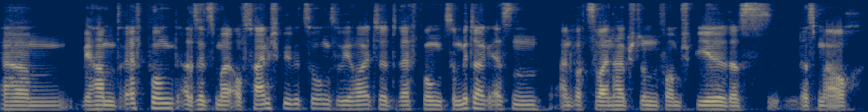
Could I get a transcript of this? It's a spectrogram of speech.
Ähm, wir haben einen Treffpunkt, also jetzt mal aufs Heimspiel bezogen, so wie heute, Treffpunkt zum Mittagessen, einfach zweieinhalb Stunden vorm Spiel, dass, dass man auch,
